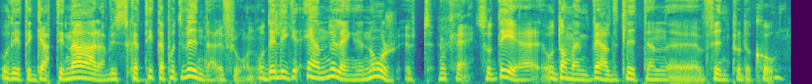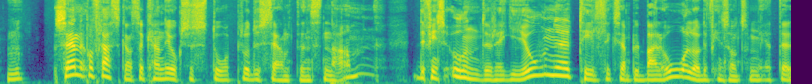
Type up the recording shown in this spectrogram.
Och det heter Gattinara. Vi ska titta på ett vin därifrån och det ligger ännu längre norrut. Okej. Så det, och de har en väldigt liten eh, fin produktion. Mm. Sen på flaskan så kan det också stå producentens namn. Det finns underregioner till till exempel Barolo, det finns sånt som heter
